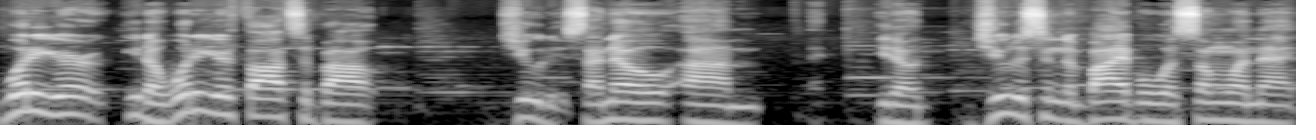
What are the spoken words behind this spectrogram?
what are your, you know, what are your thoughts about Judas? I know, um, you know, Judas in the Bible was someone that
